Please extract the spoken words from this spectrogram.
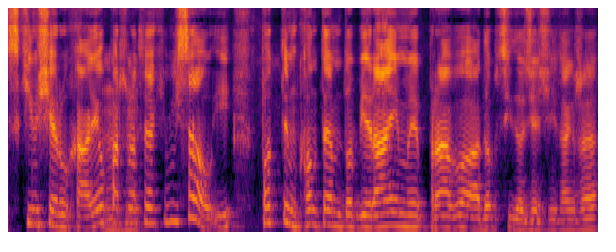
z kim się ruchają, patrzmy na to, jakimi są. I pod tym kątem dobierajmy prawo adopcji do dzieci. Także,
